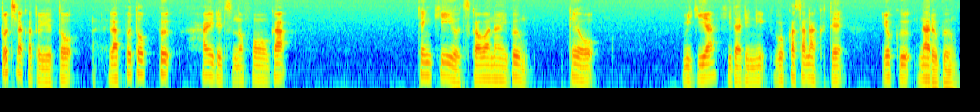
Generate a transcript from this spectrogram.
どちらかというと、ラップトップ配列の方が、点キーを使わない分、手を右や左に動かさなくて良くなる分、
